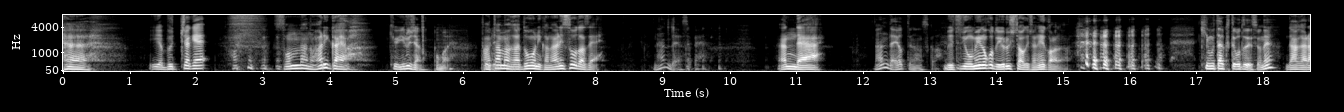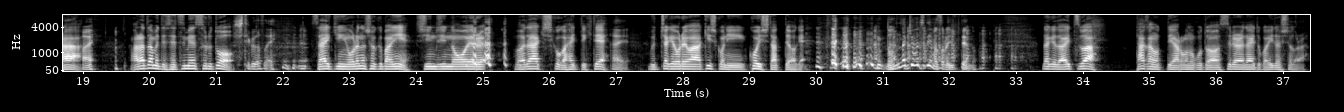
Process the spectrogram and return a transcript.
はあいやぶっちゃけ。そんなのありかよ。今日いるじゃんお前。頭がどうにかなりそうだぜ。なんだよそれ。なんだよ。なんだよってなんですか。別におめえのこと許したわけじゃねえからな。キムタクってことですよね。だから、はい。改めて説明するとしてください。最近俺の職場に新人の OL 和田アキシコが入ってきてはいぶっちゃけ俺はアキシコに恋したってわけ。どんな気持ちで今それ言ってんの？だけどあいつは高野って野郎のことは忘れられないとか言い出したから。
